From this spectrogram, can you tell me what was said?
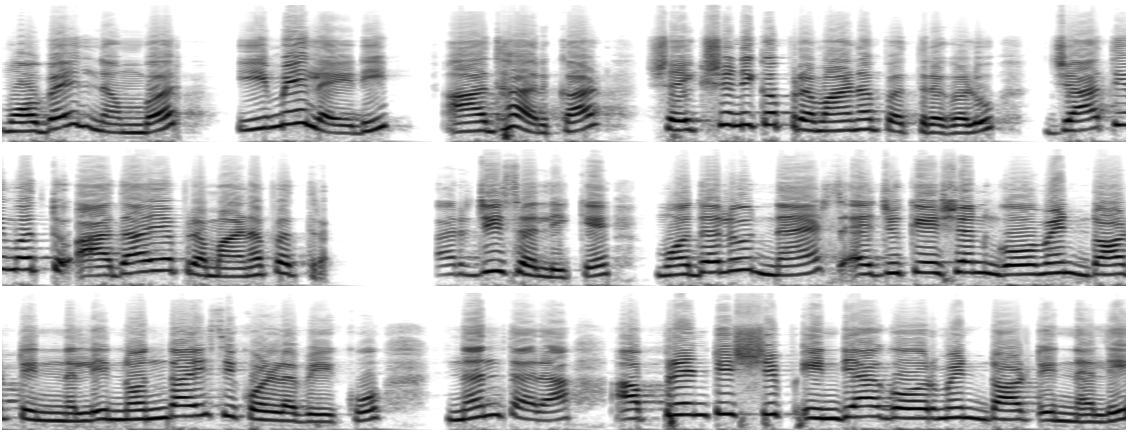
mobile number, email ID, Aadhaar card, ಶೈಕ್ಷಣಿಕ ಪ್ರಮಾಣ ಪತ್ರಗಳು ಜಾತಿ ಮತ್ತು ಆದಾಯ ಪ್ರಮಾಣ ಪತ್ರ ಅರ್ಜಿ ಸಲ್ಲಿಕೆ ಮೊದಲು ನ್ಯಾಟ್ಸ್ ಎಜುಕೇಶನ್ ಗೋರ್ಮೆಂಟ್ ಡಾಟ್ ಇನ್ನಲ್ಲಿ ನೋಂದಾಯಿಸಿಕೊಳ್ಳಬೇಕು. ನಂತರ ಅಪ್ರೆಂಟಿಸ್ಶಿಪ್ ಇಂಡಿಯಾ ಗೋರ್ಮೆಂಟ್ ಡಾಟ್ ಇನ್ನಲ್ಲಿ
